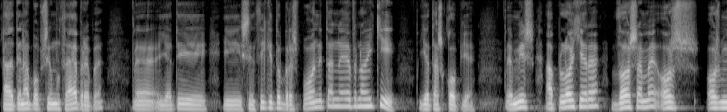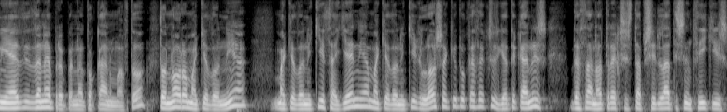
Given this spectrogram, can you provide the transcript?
Κατά την άποψή μου θα έπρεπε, ε, γιατί η συνθήκη των Πρεσπών ήταν ευνοϊκή για τα Σκόπια. Εμείς απλόχερα δώσαμε ως, ως μιέδη, δεν έπρεπε να το κάνουμε αυτό, τον όρο Μακεδονία, μακεδονική ηθαγένεια, μακεδονική γλώσσα και ούτω καθεξής. Γιατί κανείς δεν θα ανατρέξει στα ψηλά της συνθήκης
